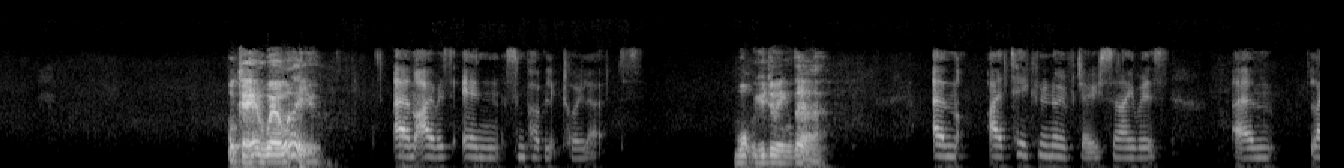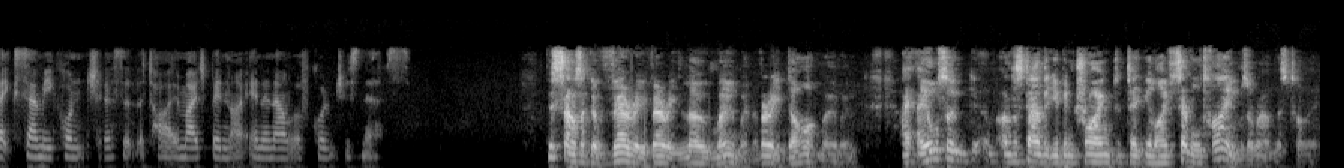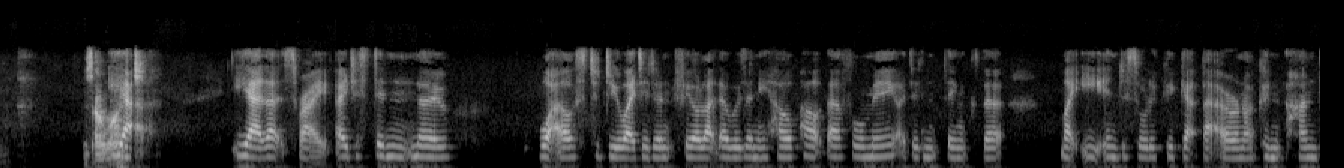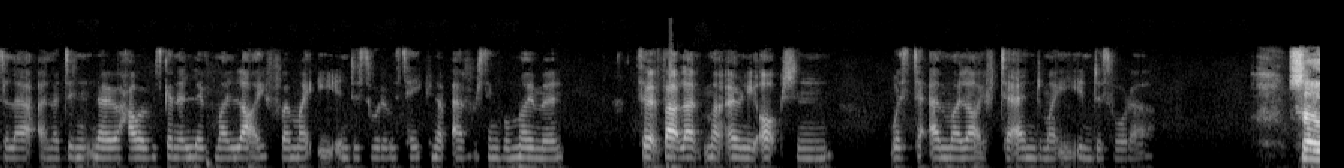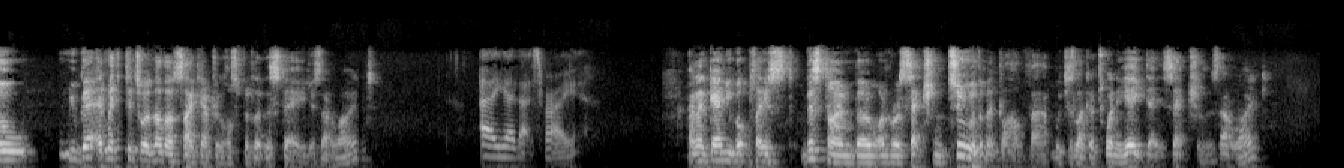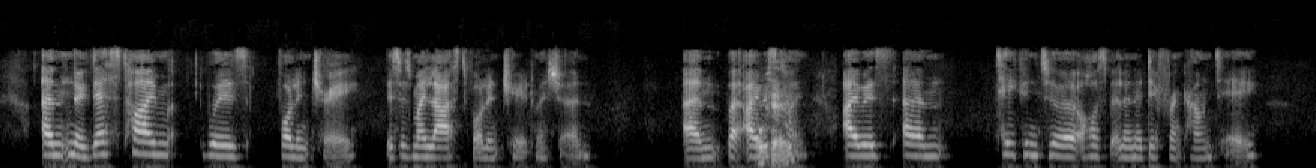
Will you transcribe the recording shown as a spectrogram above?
Okay, and where were you? Um, I was in some public toilets. What were you doing there? Um, I'd taken an overdose and I was um like semi-conscious at the time. I'd been like in and out of consciousness. This sounds like a very, very low moment, a very dark moment. I, I also understand that you've been trying to take your life several times around this time. Is that right? Yeah. Yeah, that's right. I just didn't know what else to do. I didn't feel like there was any help out there for me. I didn't think that my eating disorder could get better and I couldn't handle it and I didn't know how I was going to live my life when my eating disorder was taking up every single moment. So it felt like my only option was to end my life, to end my eating disorder. So you get admitted to another psychiatric hospital at this stage, is that right? Uh, yeah, that's right. And again, you got placed this time though under a section two of the Mental Health Act, which is like a 28-day section. Is that right? Um, no, this time was voluntary. This was my last voluntary admission. Um, but I was Okay. kind, I was um, taken to a hospital in a different county,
